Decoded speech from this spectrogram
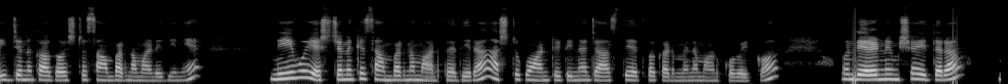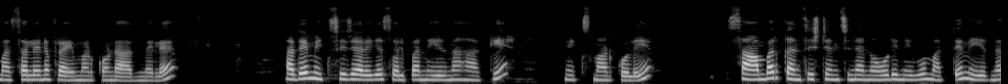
ಐದು ಜನಕ್ಕೆ ಆಗೋವಷ್ಟು ಸಾಂಬಾರನ್ನ ಮಾಡಿದ್ದೀನಿ. ನೀವು ಎಷ್ಟು ಜನಕ್ಕೆ ಸಾಂಬಾರನ್ನ ಮಾಡ್ತಾ ಇದ್ದೀರಾ? ಅಷ್ಟು ಕ್ವಾಂಟಿಟಿನ ಜಾಸ್ತಿ ಅಥವಾ ಕಡಿಮೆನ ಮಾಡ್ಕೋಬೇಕು. ಒಂದು ಎರಡು ನಿಮಿಷ ಈ ಥರ ಮಸಾಲೆನ ಫ್ರೈ ಮಾಡ್ಕೊಂಡು ಆದಮೇಲೆ ಅದೇ ಮಿಕ್ಸಿ ಜಾರಿಗೆ ಸ್ವಲ್ಪ ನೀರನ್ನ ಹಾಕಿ ಮಿಕ್ಸ್ ಮಾಡ್ಕೊಳ್ಳಿ. ಸಾಂಬಾರ್ ಕನ್ಸಿಸ್ಟೆನ್ಸಿನ ನೋಡಿ ನೀವು ಮತ್ತೆ ನೀರನ್ನ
